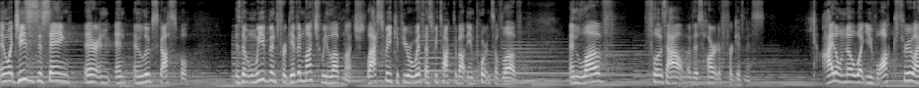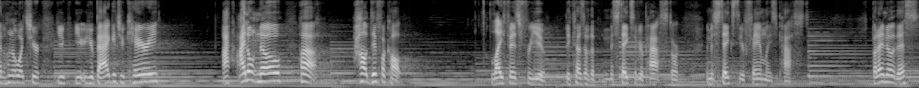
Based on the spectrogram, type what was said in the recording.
And what Jesus is saying there in, in, in, Luke's gospel is that when we've been forgiven much, we love much. Last week, if you were with us, we talked about the importance of love. And love flows out of this heart of forgiveness. I don't know what you've walked through, I don't know what your, your, your baggage you carry. I, I don't know uh, how difficult life is for you because of the mistakes of your past or the mistakes of your family's past. But I know this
